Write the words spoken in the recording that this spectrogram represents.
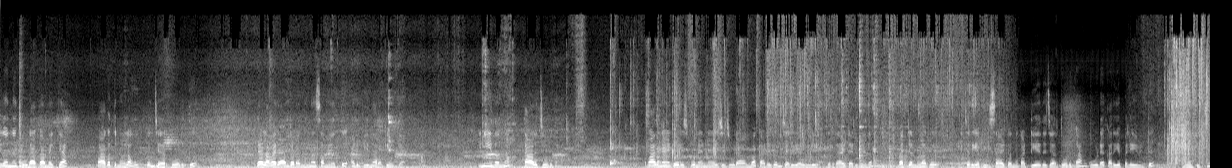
ഇതൊന്ന് ചൂടാക്കാൻ വയ്ക്കാം പാകത്തിനുള്ള ഉപ്പും ചേർത്ത് കൊടുത്ത് തിള വരാൻ തുടങ്ങുന്ന സമയത്ത് അടുപ്പിൽ നിന്ന് ഇറക്കി വയ്ക്കാം ഇനി ഇതൊന്ന് താളിച്ച് കൊടുക്കണം. അപ്പോൾ അതിനായിട്ട് ഒരു സ്പൂൺ എണ്ണ ഒഴിച്ച് ചൂടാകുമ്പോൾ കടുകും ചെറിയ ഉള്ളി ചെറുതായിട്ട് അരിഞ്ഞതും വറ്റൽമുളക് ചെറിയ പീസായിട്ടൊന്ന് കട്ട് ചെയ്ത് ചേർത്ത് കൊടുക്കാം. കൂടെ കറിവേപ്പിലയും ഇട്ട് മൂപ്പിച്ച്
